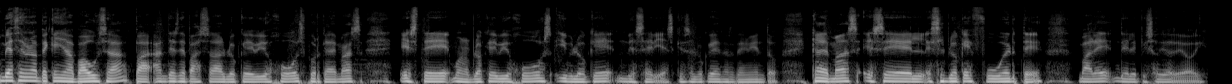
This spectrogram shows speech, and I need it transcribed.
Voy a hacer una pequeña pausa antes de pasar al bloque de videojuegos porque además este, bueno, bloque de videojuegos y bloque de series, que es el bloque de entretenimiento, que además es el, es el bloque fuerte, ¿vale? Del episodio de hoy.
